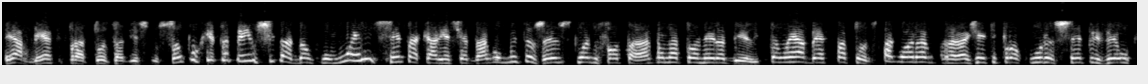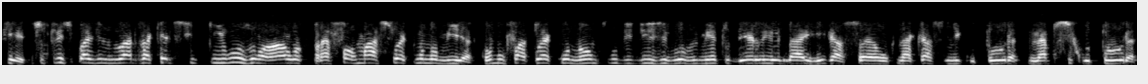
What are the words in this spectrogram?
É aberto para todos a discussão, porque também o cidadão comum ele sente a carência d'água muitas vezes quando falta água na torneira dele. Então é aberto para todos. Agora a gente procura sempre ver o quê? Os principais usuários, aqueles que usam a água para formar a sua economia, como fator econômico de desenvolvimento dele na irrigação, na cassinicultura, na piscicultura.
